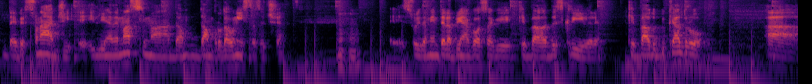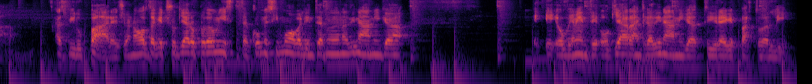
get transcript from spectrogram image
dai personaggi e in linea di massima da, da un protagonista se c'è. Uh-huh. È solitamente la prima cosa che, che, vado a descrivere, che vado più che altro a, a sviluppare, cioè una volta che ho chiaro il protagonista, come si muove all'interno di una dinamica e, e ovviamente ho chiara anche la dinamica, ti direi che parto da lì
